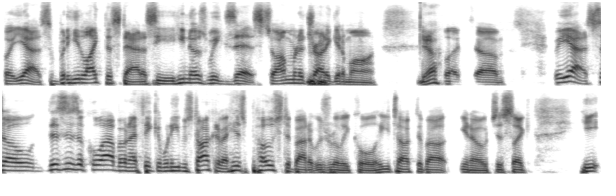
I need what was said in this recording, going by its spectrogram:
but yeah, so but he liked the status. He he knows we exist. So I'm gonna try mm-hmm. to get him on. Yeah. But um, but yeah, so this is a cool album. And I think when he was talking about his post about it was really cool. He talked about, you know, just like he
